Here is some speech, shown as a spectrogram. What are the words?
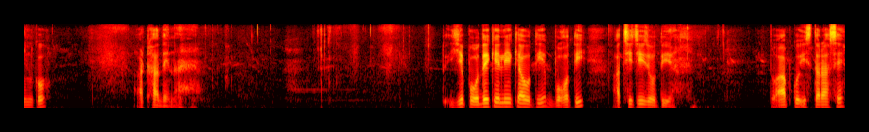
इनको अठा देना है। तो ये पौधे के लिए क्या होती है? बहुत ही अच्छी चीज़ होती है। तो आपको इस तरह से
